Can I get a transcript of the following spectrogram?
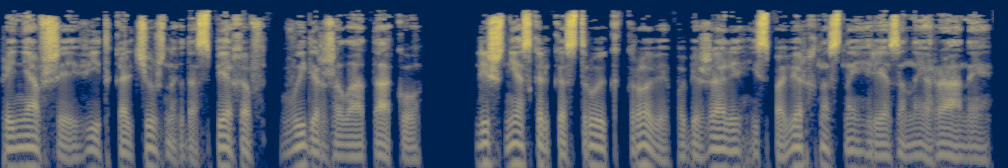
принявшая вид кольчужных доспехов, выдержала атаку. Лишь несколько струек крови побежали из поверхностной резаной раны.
